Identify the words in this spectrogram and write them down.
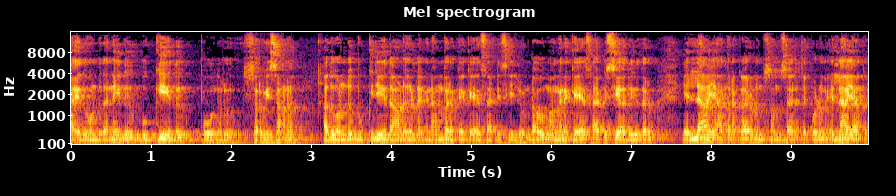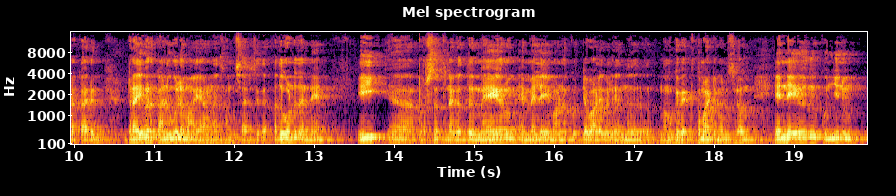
ആയതുകൊണ്ട് തന്നെ ഇത് ബുക്ക് ചെയ്ത് പോകുന്നൊരു സർവീസാണ്. അതുകൊണ്ട് ബുക്ക് ചെയ്ത ആളുകളുടെയൊക്കെ നമ്പറൊക്കെ കെ എസ് ആർ ടി സിയിൽ ഉണ്ടാവും അങ്ങനെ K S R T C അധികൃതർ എല്ലാ യാത്രക്കാരോടും സംസാരിച്ചപ്പോഴും എല്ലാ യാത്രക്കാരും ഡ്രൈവർക്ക് അനുകൂലമായാണ് സംസാരിച്ചത്. അതുകൊണ്ട് തന്നെ ഈ പ്രശ്നത്തിനകത്ത് മേയറും എം എൽ എയുമാണ് കുറ്റവാളികൾ എന്ന് നമുക്ക് വ്യക്തമായിട്ട് മനസ്സിലാവും. എന്നെ ഏത് കുഞ്ഞിനും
